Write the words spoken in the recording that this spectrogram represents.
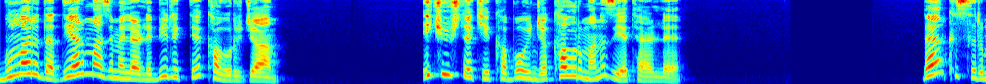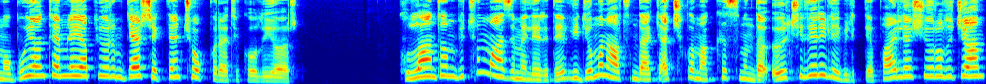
Bunları da diğer malzemelerle birlikte kavuracağım. 2-3 dakika boyunca kavurmanız yeterli. Ben kısırımı bu yöntemle yapıyorum. Gerçekten çok pratik oluyor. Kullandığım bütün malzemeleri de videomun altındaki açıklama kısmında ölçüleriyle birlikte paylaşıyor olacağım.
